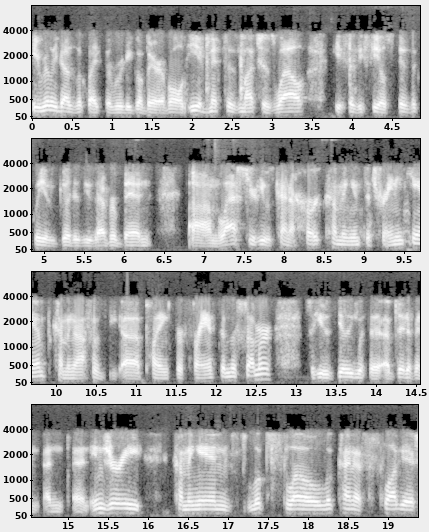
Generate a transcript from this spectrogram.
He really does look like the Rudy Gobert of old. He admits as much as well. He says he feels physically as good as he's ever been. Um, last year, he was kind of hurt coming into training camp, coming off of uh, playing for France in the summer. So he was dealing with a, a bit of an, an, an injury coming in, looked slow, looked kind of sluggish.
